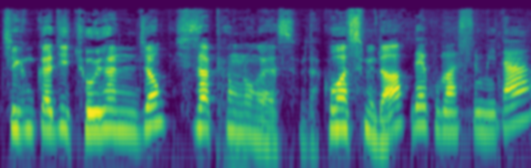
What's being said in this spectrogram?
지금까지 조현정 시사평론가였습니다. 고맙습니다. 네, 고맙습니다.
